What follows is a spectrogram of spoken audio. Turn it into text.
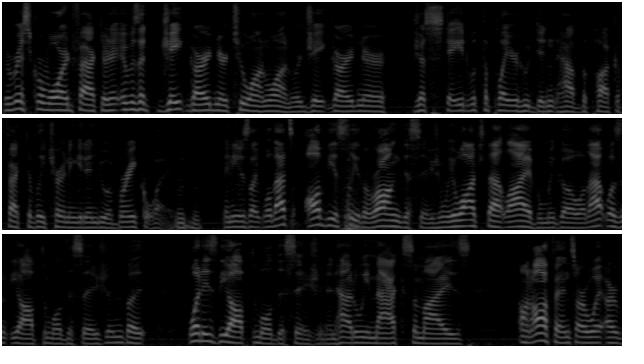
the risk reward factor. It was a Jake Gardiner two on one where Jake Gardiner just stayed with the player who didn't have the puck, effectively turning it into a breakaway. Mm-hmm. And he was like, "Well, that's obviously the wrong decision." We watched that live and we go, "Well, that wasn't the optimal decision." But what is the optimal decision, and how do we maximize on offense our, our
